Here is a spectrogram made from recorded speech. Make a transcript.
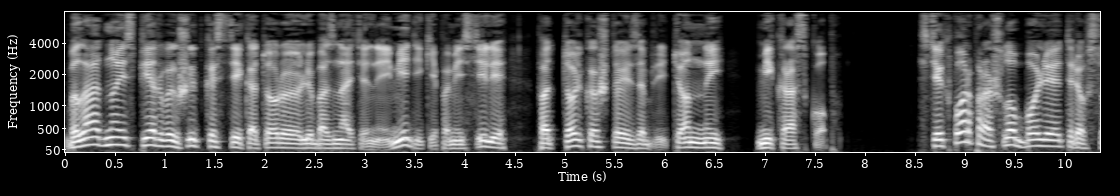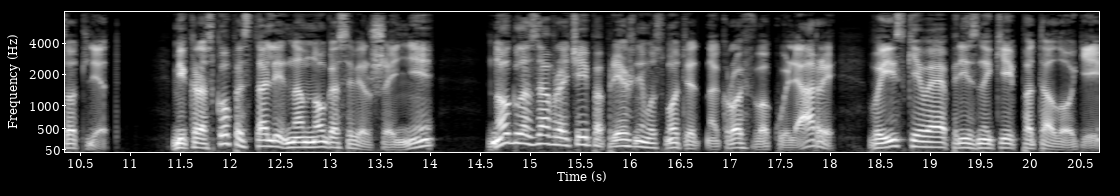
была одной из первых жидкостей, которую любознательные медики поместили под только что изобретенный микроскоп. С тех пор прошло более 300 лет. Микроскопы стали намного совершеннее, но глаза врачей по-прежнему смотрят на кровь в окуляры, выискивая признаки патологии.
